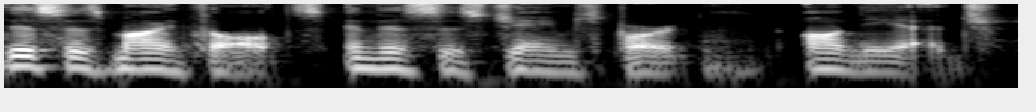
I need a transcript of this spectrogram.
this is my thoughts, and this is James Parton on the edge.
